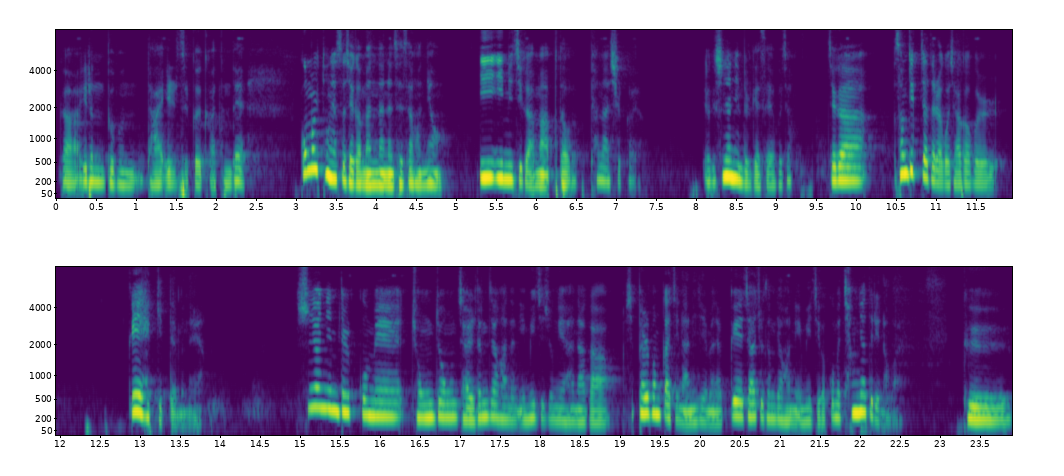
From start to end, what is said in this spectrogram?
그러니까 이런 부분 다 있을 것 같은데 꿈을 통해서 제가 만나는 세상은요. 이 이미지가 아마 더 편하실 거예요. 여기 수녀님들 계세요. 그죠? 제가 성직자들하고 작업을 꽤 했기 때문에요. 수녀님들 꿈에 종종 잘 등장하는 이미지 중에 하나가 18번까지는 아니지만 꽤 자주 등장하는 이미지가 꿈에 창녀들이 나와요. 그,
